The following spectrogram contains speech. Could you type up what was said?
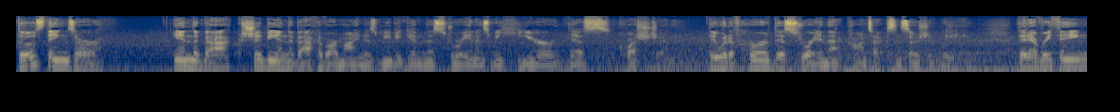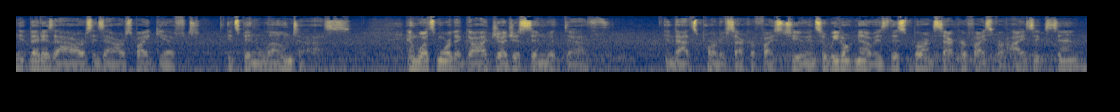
those things are in the back, should be in the back of our mind as we begin this story and as we hear this question. They would have heard this story in that context, and so should we. That everything that is ours is ours by gift, it's been loaned to us. And what's more, that God judges sin with death, and that's part of sacrifice too. And so we don't know is this burnt sacrifice for Isaac's sin?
